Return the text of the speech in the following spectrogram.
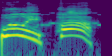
Willie! Ha!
